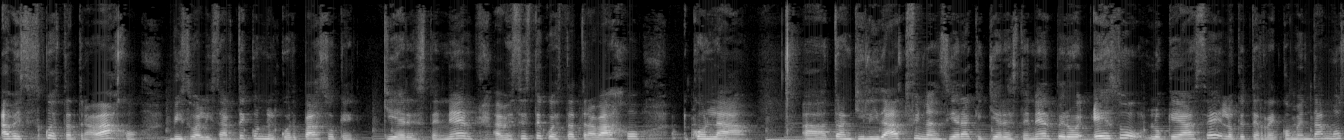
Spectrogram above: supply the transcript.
A veces cuesta trabajo visualizarte con el cuerpazo que quieres tener. A veces te cuesta trabajo con la tranquilidad financiera que quieres tener, pero eso lo que hace, lo que te recomendamos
